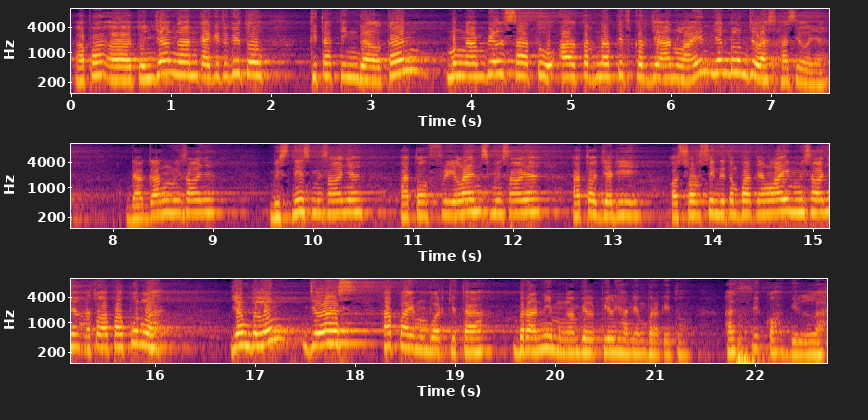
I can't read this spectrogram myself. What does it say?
apa uh, tunjangan kayak gitu-gitu. Kita tinggalkan mengambil satu alternatif kerjaan lain yang belum jelas hasilnya. Dagang misalnya, bisnis misalnya, atau freelance misalnya, atau jadi outsourcing di tempat yang lain misalnya, atau apa pun lah. Yang belum jelas apa yang membuat kita berani mengambil pilihan yang berat itu. Asyikoh billah.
